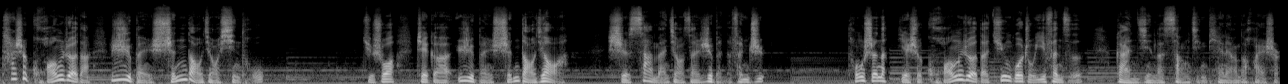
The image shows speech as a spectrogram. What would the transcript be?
他是狂热的日本神道教信徒。据说这个日本神道教啊，是萨满教在日本的分支，同时呢，也是狂热的军国主义分子，干尽了丧尽天良的坏事。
